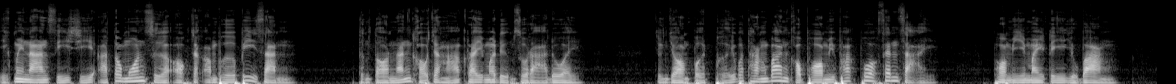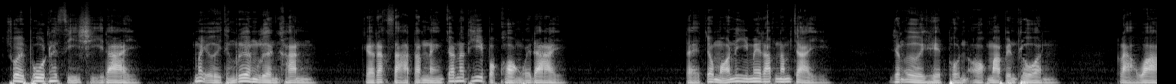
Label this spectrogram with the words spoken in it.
อีกไม่นานสีฉีอาจต้องม้วนเสือออกจากอำเภอปี้สัน ถึงตอนนั้นเขาจะหาใครมาดื่มสุราด้วย จึงยอมเปิดเผยว่าทางบ้านเขาพอมีพักพวกเส้นสาย พอมีไมตรีอยู่บ้าง ช่วยพูดให้สีฉีได้ ไม่เอ่ยถึงเรื่องเรือนคัน แกรักษาตำแหน่งเจ้าหน้าที่ปกครองไว้ได้ แต่เจ้าหมอนี่ไม่รับน้ำใจ ยังเอ่ยเหตุผลออกมาเป็นพลวน กล่าวว่า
